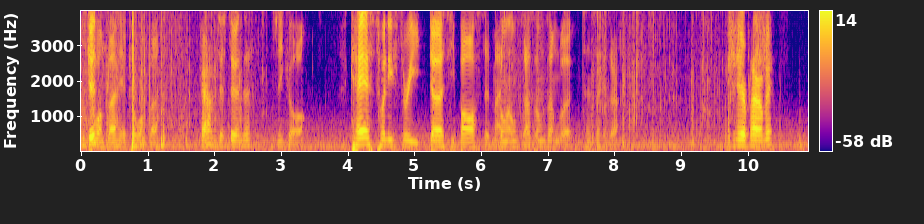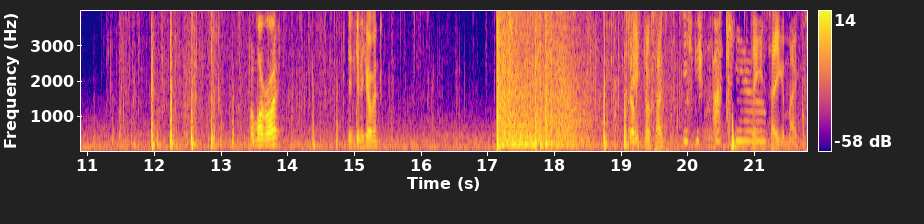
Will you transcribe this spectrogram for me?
You Kill one player, yeah, kill one player. Okay, I'm just doing this. So you got. KS23, dirty bastard, man. As long as as long as I've got 10 seconds, alright? I should hear a player on me. On my right. He's gonna kill me. He's dog tag. He's fucking Take his Saiga mags.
